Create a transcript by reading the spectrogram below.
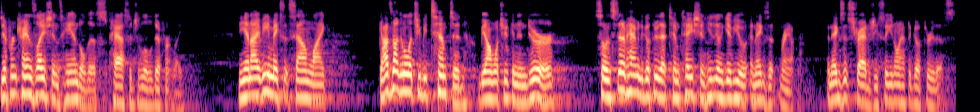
Different translations handle this passage a little differently. The NIV makes it sound like God's not going to let you be tempted beyond what you can endure. So instead of having to go through that temptation, He's going to give you an exit ramp, an exit strategy so you don't have to go through this.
